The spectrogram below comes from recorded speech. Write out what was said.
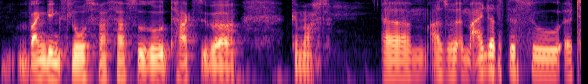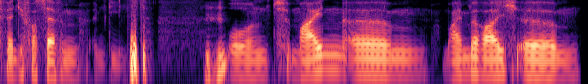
Wann ging es los? Was hast du so tagsüber gemacht? Ähm, also im Einsatz bist du äh, 24-7 im Dienst. Mhm. Und mein, ähm, mein Bereich ähm,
